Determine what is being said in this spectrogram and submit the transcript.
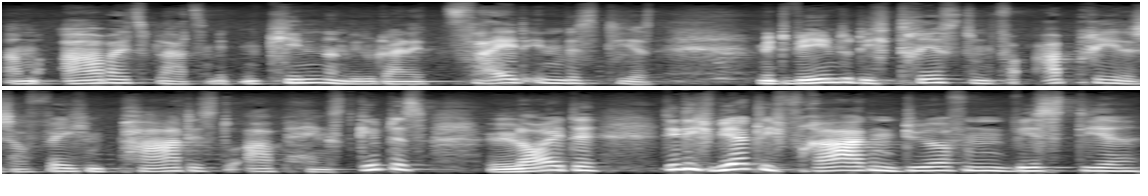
am Arbeitsplatz, mit den Kindern, wie du deine Zeit investierst, mit wem du dich triffst und verabredest, auf welchen Partys du abhängst. Gibt es Leute, die dich wirklich fragen dürfen, wie es dir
